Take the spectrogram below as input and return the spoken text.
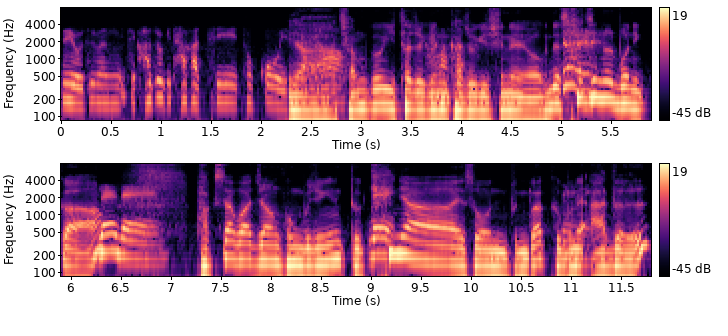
네, 요즘은 이제 가족이 다 같이 돕고 있어요. 야, 참 그 이타적인 가족이시네요. 근데 사진을 보니까 네네. 박사 과정 공부 중인 그 네. 케냐에서 온 분과 그분의 네네. 아들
